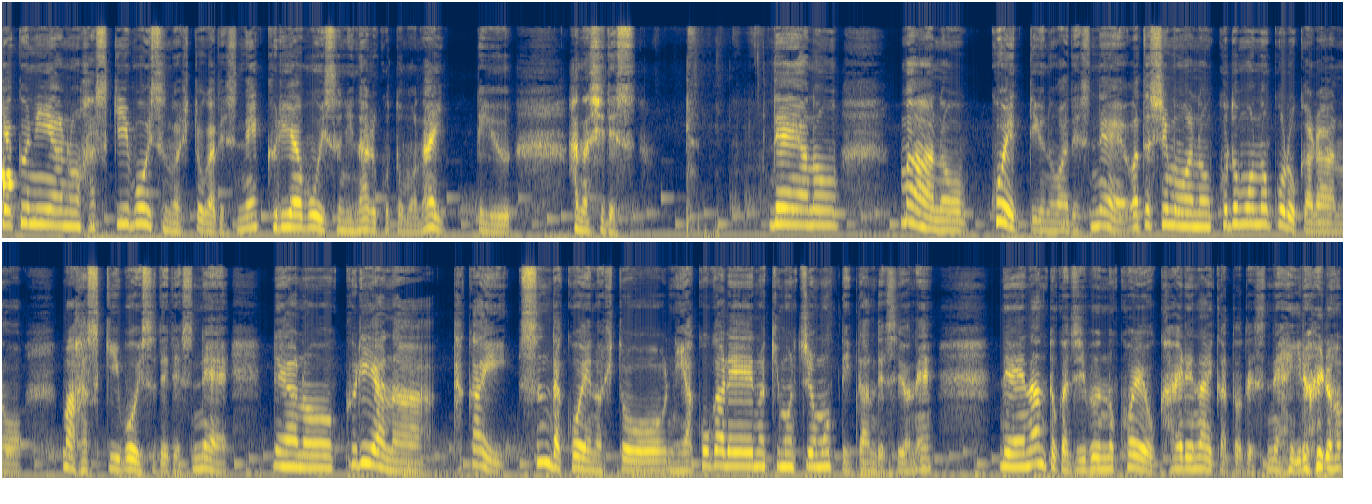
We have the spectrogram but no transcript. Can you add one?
逆にあのハスキーボイスの人がですね、クリアボイスになることもないっていう話です。で、あの、まああの、声っていうのはですね、私もあの子供の頃からあの、まあハスキーボイスでですね、であの、クリアな高い澄んだ声の人に憧れの気持ちを持っていたんですよね。で、なんとか自分の声を変えれないかとですね、いろいろ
